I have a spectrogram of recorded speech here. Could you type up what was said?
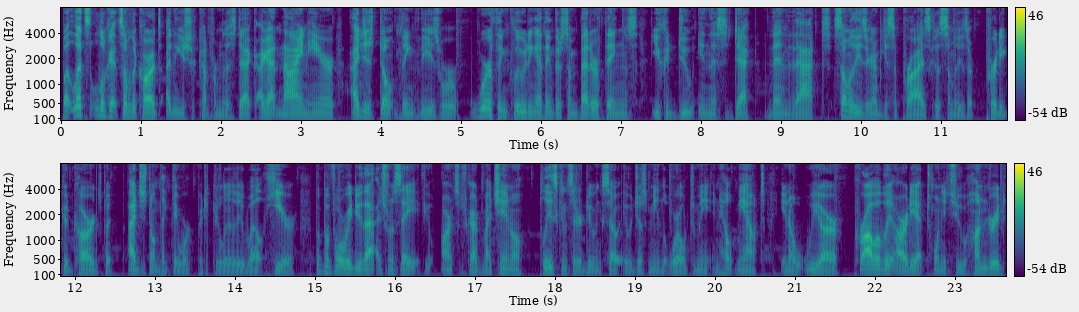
But let's look at some of the cards I think you should cut from this deck. I got nine here. I just don't think these were worth including. I think there's some better things you could do in this deck than that. Some of these are going to be a surprise because some of these are pretty good cards, but I just don't think they work particularly well here. But before we do that, I just want to say if you aren't subscribed to my channel, please consider doing so. It would just mean the world to me and help me out. You know, we are probably already at 2200.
